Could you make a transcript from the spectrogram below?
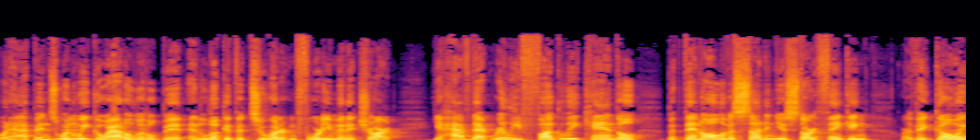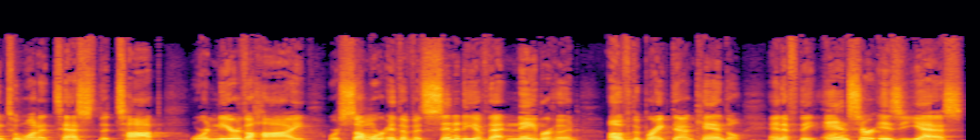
What happens when we go out a little bit and look at the 240 minute chart? You have that really fugly candle but then all of a sudden you start thinking, are they going to want to test the top or near the high or somewhere in the vicinity of that neighborhood of the breakdown candle? And if the answer is yes,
